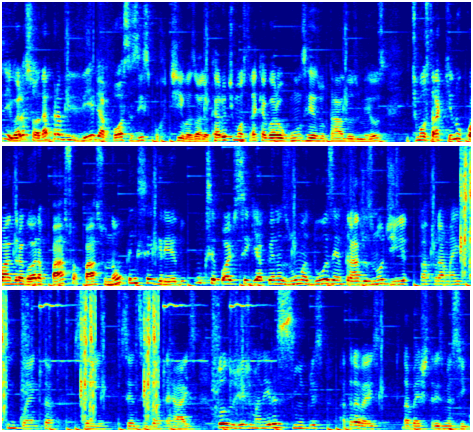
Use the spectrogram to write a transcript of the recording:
Se liga, olha só, dá pra viver de apostas esportivas? Olha, eu quero te mostrar aqui agora alguns resultados meus e te mostrar aqui no quadro agora, passo a passo, não tem segredo, como que você pode seguir apenas uma, duas entradas no dia, faturar mais de 50, 100, 150 reais todos os dias de maneira simples através da Bet365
